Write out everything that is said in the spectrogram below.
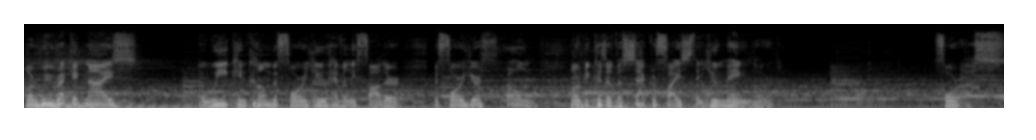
Lord, we recognize that we can come before you, Heavenly Father, before your throne, Lord, because of the sacrifice that you made, Lord, for us.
